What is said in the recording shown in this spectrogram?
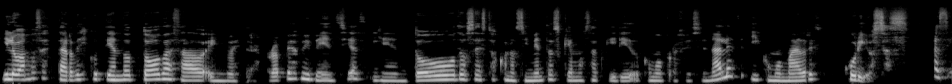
Y lo vamos a estar discutiendo todo basado en nuestras propias vivencias y en todos estos conocimientos que hemos adquirido como profesionales y como madres curiosas. Así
